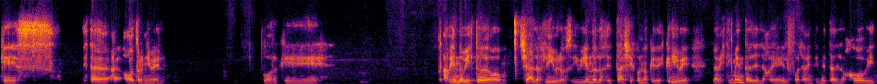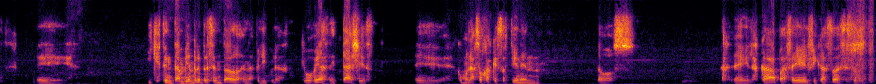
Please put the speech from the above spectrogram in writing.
que es está a a otro nivel. Porque habiendo visto ya los libros y viendo los detalles con los que describe la vestimenta de los elfos, la vestimenta de los hobbits, eh, y que estén tan bien representados en las películas, que vos veas detalles eh, como las hojas que sostienen los eh, las capas élficas, todos esos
